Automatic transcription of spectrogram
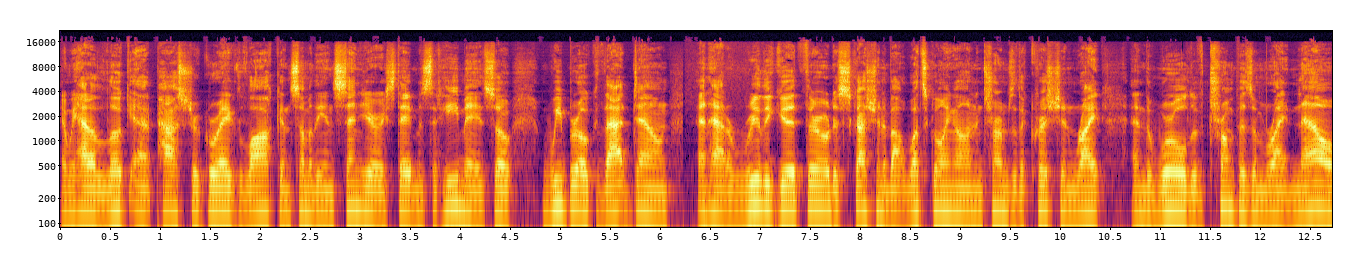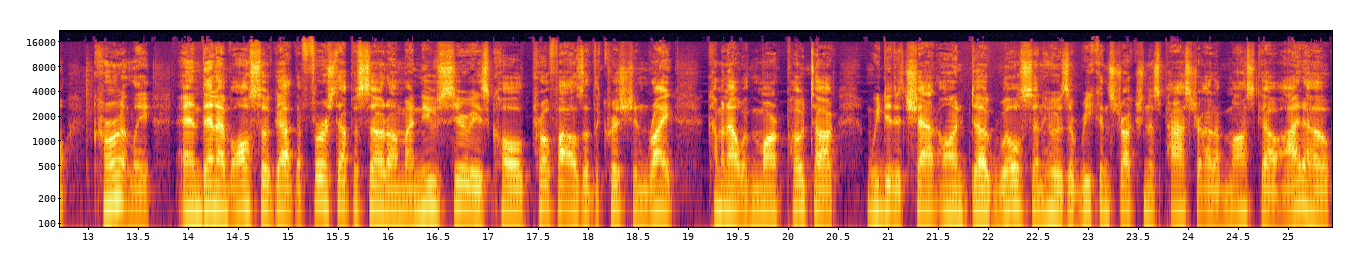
and we had a look at Pastor Greg Locke and some of the incendiary statements that he made. So we broke that down and had a really good, thorough discussion about what's going on in terms of the Christian right and the world of Trumpism right now, currently. And then I've also got the first episode on my new series called Profiles of the Christian Right coming out with Mark Potok. We did a chat on Doug Wilson, who is a Reconstructionist pastor out of Moscow, Idaho,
